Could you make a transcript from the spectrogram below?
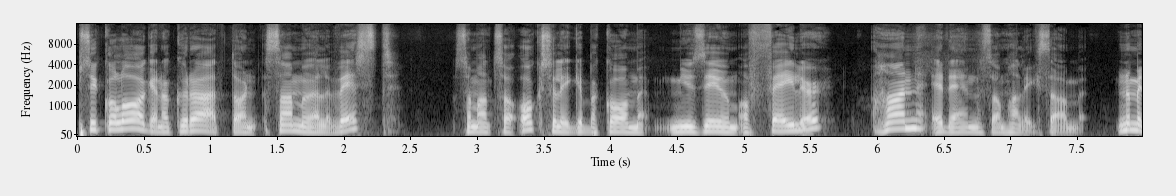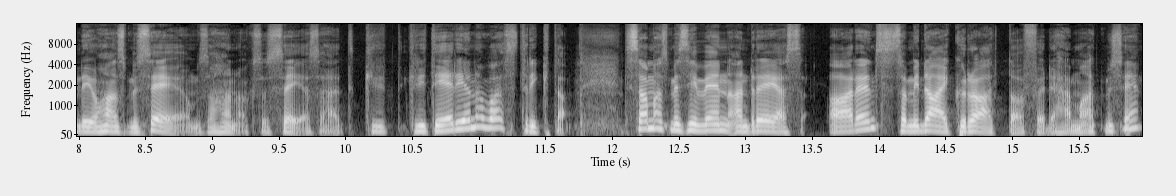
psykologen och kuratorn Samuel West, som alltså också ligger bakom Museum of Failure. Han är den som har liksom No, men det är ju hans museum, så han också säger så här att krit- kriterierna var strikta. Tillsammans med sin vän Andreas Arens, som idag är kurator för det här matmuseet,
